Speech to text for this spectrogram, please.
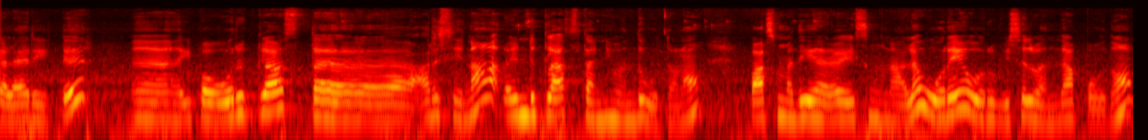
கிளறிட்டு இப்போ ஒரு கிளாஸ் த அரிசினா ரெண்டு கிளாஸ் தண்ணி வந்து ஊற்றணும் பாஸ்மதி ரைஸுங்கனால ஒரே ஒரு விசில் வந்தால் போதும்.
